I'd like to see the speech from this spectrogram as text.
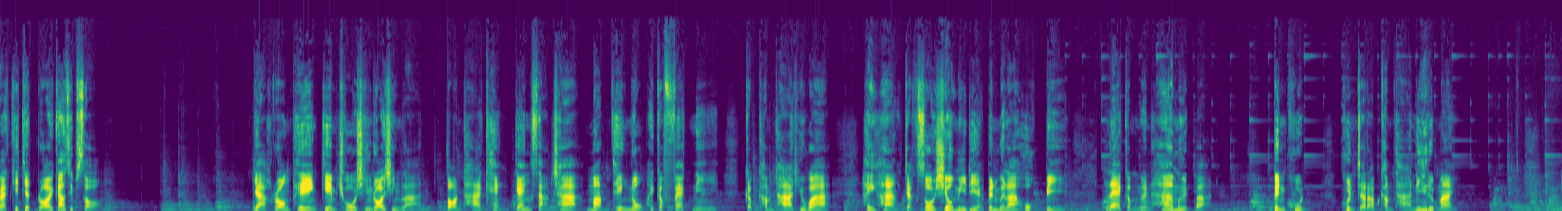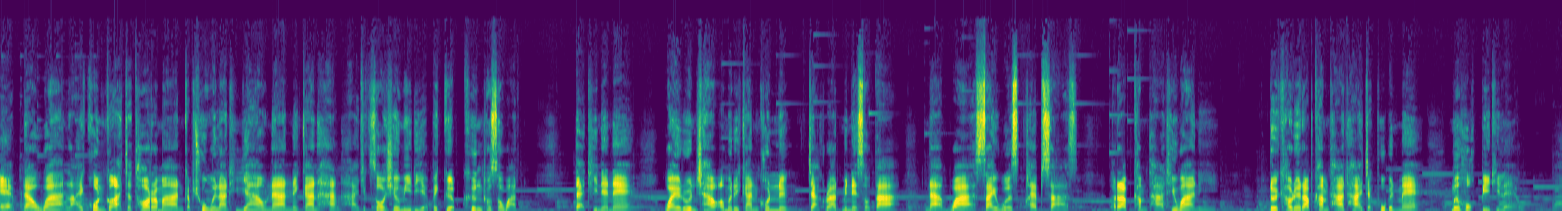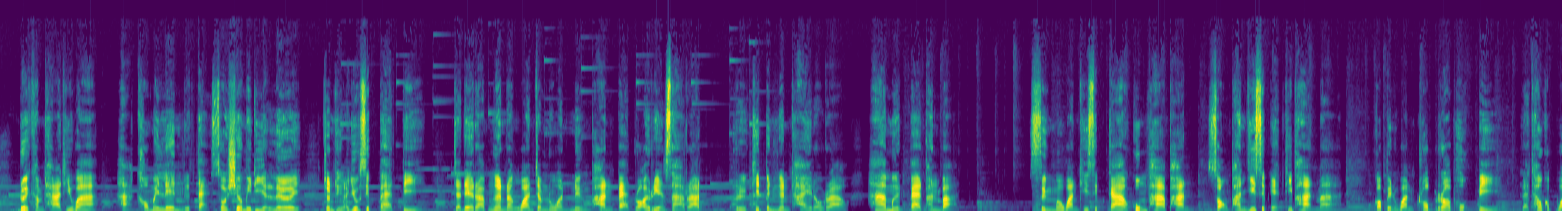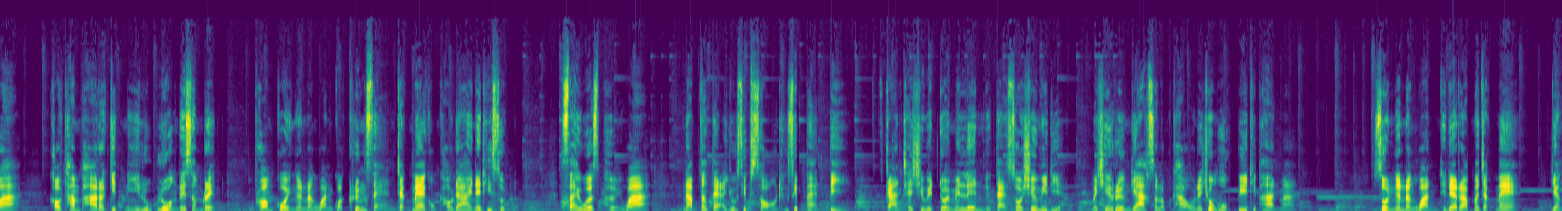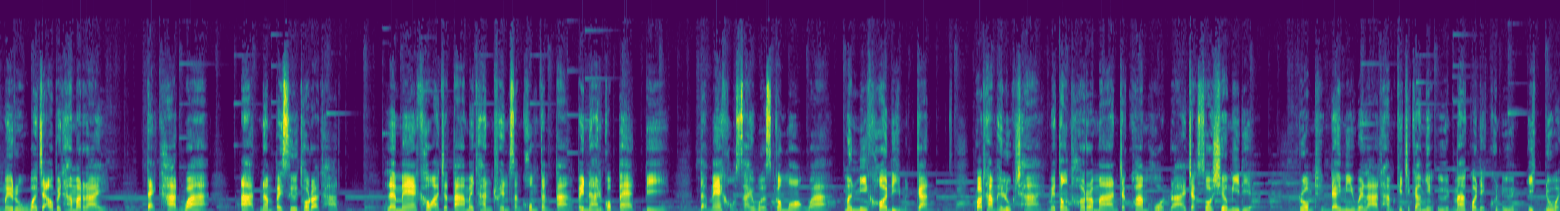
Fact ที่ 792 อยากร้องเพลงเกมโชว์ชิงร้อยชิงล้าน ตอนท้าแข่งแก๊งสามชาหม่ำเท่งโหน่งให้กับ Fact นี้ กับคำท้าที่ว่า ให้ห่างจากโซเชียลมีเดียเป็นเวลา 6 ปี แลกกับเงิน 50,000 บาท เป็นคุณคุณจะรับคำท้านี้หรือไม่ แอบเดาว่าหลายคนก็อาจจะทรมานกับช่วงเวลาที่ยาวนานในการห่างหายจากโซเชียลมีเดียไปเกือบครึ่งทศวรรษ แต่ที่แน่ ๆ วัยรุ่นชาวอเมริกันคนหนึ่ง จากรัฐมินเนโซตา นามว่า Sivert Klefsaas รับคำท้าที่ว่านี้ โดยเขาได้รับคำท้าทายจากผู้เป็นแม่เมื่อ 6 ปีที่แล้ว ด้วยคำท้าที่ว่าหากเขาไม่เล่นหรือแตะโซเชียลมีเดียเลย จนถึงอายุ 18 ปี จะได้รับเงินรางวัลจำนวน 1,800 เหรียญสหรัฐ หรือคิดเป็นเงินไทยราวๆ 58,000 บาทซึ่งเมื่อวันที่ 19 กุมภาพันธ์ 2021 ที่ผ่านมา ก็เป็นวันครบรอบ 6 ปี และเท่ากับว่า เขาทำภารกิจนี้ลุล่วงได้สำเร็จ พร้อมโกยเงินรางวัลกว่าครึ่งแสนจากแม่ของเขาได้ในที่สุดไซเวิร์สเผยว่า นับตั้งแต่อายุ 12-18 ปี การใช้ชีวิตโดยไม่เล่นหรือแตะโซเชียลมีเดียไม่ใช่เรื่องยากสำหรับเขาในช่วง 6 ปีที่ผ่านมา ส่วนเงินรางวัลที่ได้รับมาจากแม่ ยังไม่รู้ว่าจะเอาไปทำอะไร แต่คาดว่าอาจนำไปซื้อโทรทัศน์ และแม้เขาอาจจะตามไม่ทันเทรนด์สังคมต่างๆ ไปนานกว่า 8 ปี แต่แม่ของ Sivert ก็มองว่ามันมีข้อดีเหมือนกัน เพราะทำให้ลูกชายไม่ต้องทรมานจากความโหดร้ายจากโซเชียลมีเดีย รวมถึงได้มีเวลาทำกิจกรรมอย่างอื่นมากกว่าเด็กคนอื่นอีกด้วย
